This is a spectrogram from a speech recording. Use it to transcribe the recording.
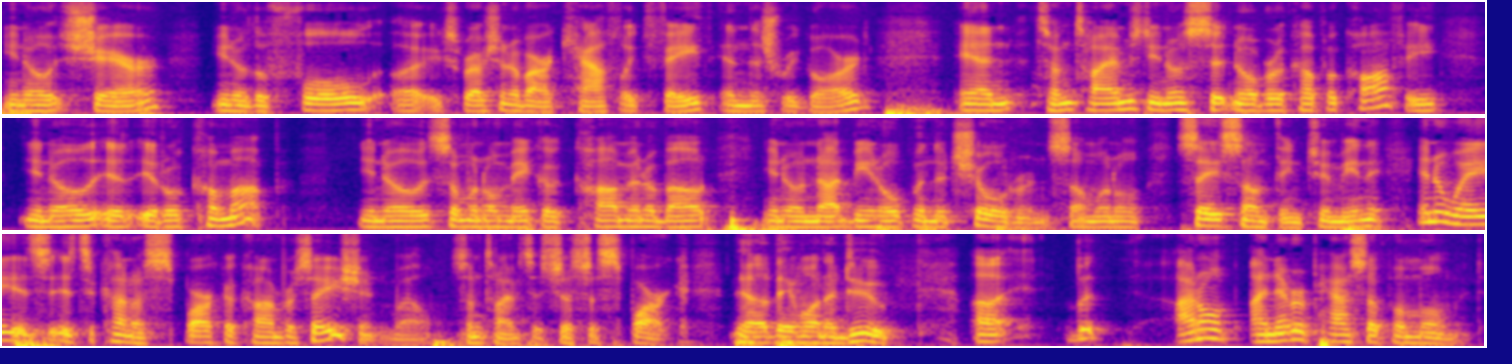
you know, share, you know, the full uh, expression of our Catholic faith in this regard. And sometimes, you know, sitting over a cup of coffee, you know, it, it'll come up. You know, someone will make a comment about, you know, not being open to children. Someone will say something to me. And in a way, it's, it's a kind of spark a conversation. Well, sometimes it's just a spark they want to do. Uh, but I don't, I never pass up a moment.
